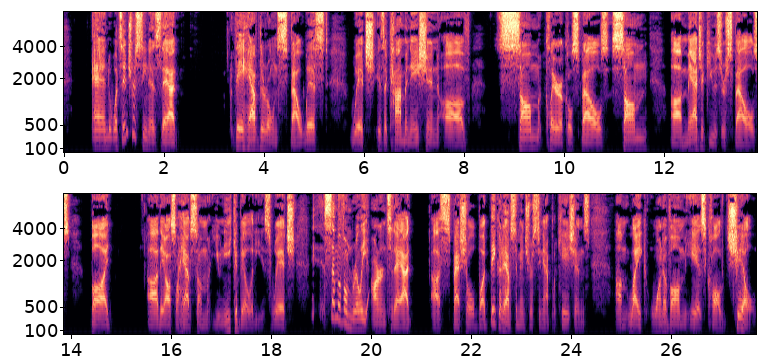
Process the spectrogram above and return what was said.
And what's interesting is that they have their own spell list, which is a combination of some clerical spells, some uh, magic user spells, but uh, they also have some unique abilities, which some of them really aren't that uh, special, but they could have some interesting applications. Um, like one of them is called Chill,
